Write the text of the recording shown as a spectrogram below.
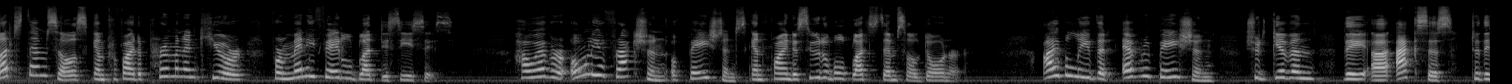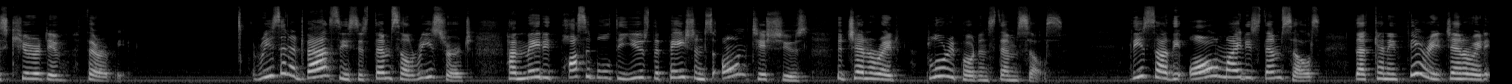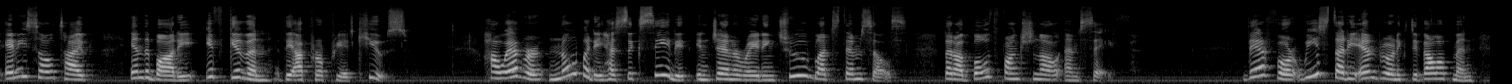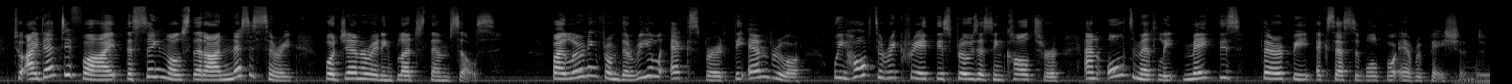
blood stem cells can provide a permanent cure for many fatal blood diseases. However, only a fraction of patients can find a suitable blood stem cell donor. I believe that every patient should given the uh, access to this curative therapy. Recent advances in stem cell research have made it possible to use the patient's own tissues to generate pluripotent stem cells. These are the almighty stem cells that can, in theory, generate any cell type in the body if given the appropriate cues. However, nobody has succeeded in generating true blood stem cells that are both functional and safe. Therefore, we study embryonic development to identify the signals that are necessary for generating blood stem cells. By learning from the real expert, the embryo, we hope to recreate this process in culture and ultimately make this therapy accessible for every patient.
